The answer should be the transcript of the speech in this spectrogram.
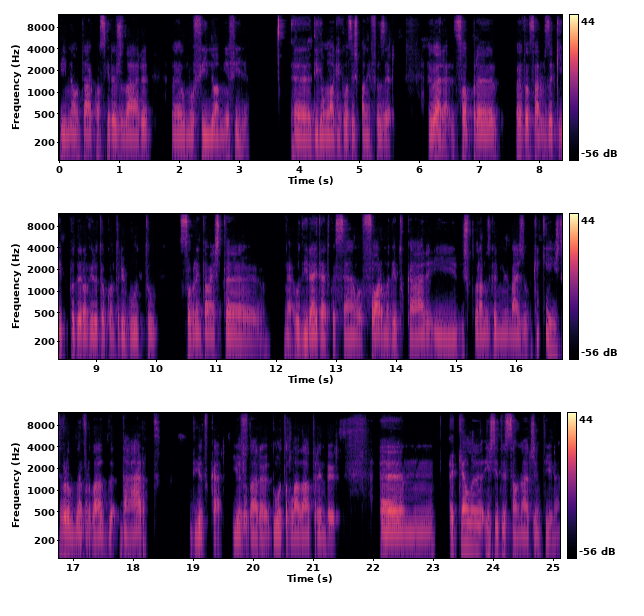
e não está a conseguir ajudar uh, o meu filho ou a minha filha. Uh, Digam-me lá o que é que vocês podem fazer. Agora, só para avançarmos aqui, poder ouvir o teu contributo sobre então esta né, o direito à educação, a forma de educar e explorarmos um bocadinho mais o que é, que é isto, na verdade, da arte de educar e ajudar a, do outro lado a aprender. Um, aquela instituição na Argentina,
